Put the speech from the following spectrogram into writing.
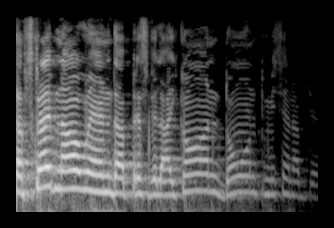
Subscribe now and the press bell icon. Don't miss an update.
